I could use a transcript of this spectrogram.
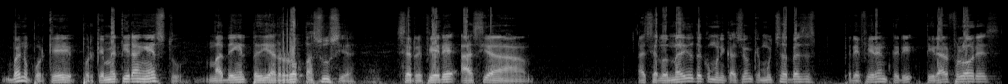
Bueno, ¿por qué, ¿por qué me tiran esto? Más bien él pedía ropa sucia. Se refiere hacia hacia los medios de comunicación que muchas veces prefieren tirar flores,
